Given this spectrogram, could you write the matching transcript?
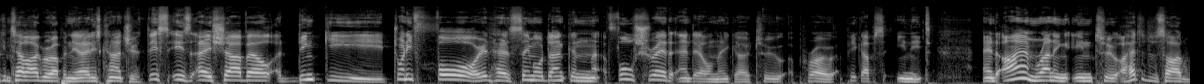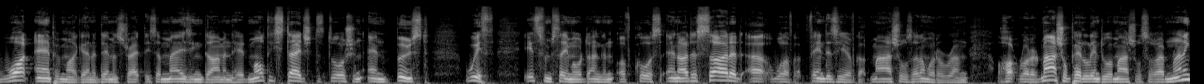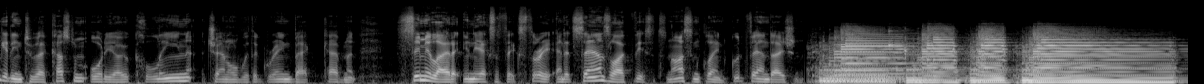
you can tell I grew up in the 80s, can't you? This is a Charvel Dinky 24. It has Seymour Duncan Full Shred and Alnico 2 Pro pickups in it. And I am running into, I had to decide what amp am I going to demonstrate this amazing Diamondhead multi-stage distortion and boost with. It's from Seymour Duncan, of course, and I decided, uh, well, I've got Fenders here, I've got Marshalls, I don't want to run a hot-rodded Marshall pedal into a Marshall, so I'm running it into a custom audio clean channel with a greenback cabinet simulator in the Axe-FX III, and it sounds like this. It's nice and clean, good foundation.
